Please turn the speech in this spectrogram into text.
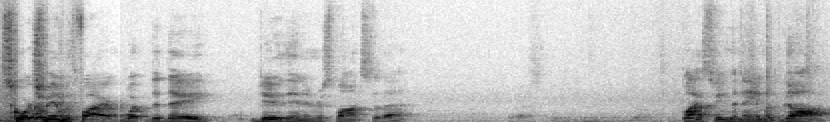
Scorched men with fire. What did they do then in response to that? blaspheme the name of God.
